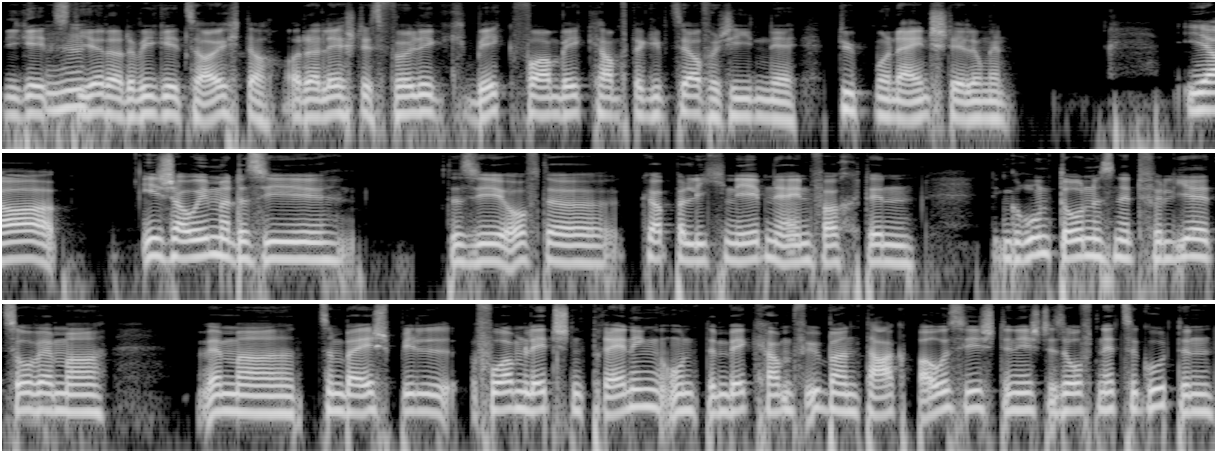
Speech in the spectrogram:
Wie geht es mhm. dir oder wie geht es euch da? Oder lässt es völlig weg vor dem Wettkampf? Da gibt es ja auch verschiedene Typen und Einstellungen. Ja, ich schaue immer, dass ich dass ich auf der körperlichen Ebene einfach den, den Grundtonus nicht verliere. so, wenn man, wenn man zum Beispiel vor dem letzten Training und dem Wettkampf über einen Tag Pause ist, dann ist das oft nicht so gut. Dann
